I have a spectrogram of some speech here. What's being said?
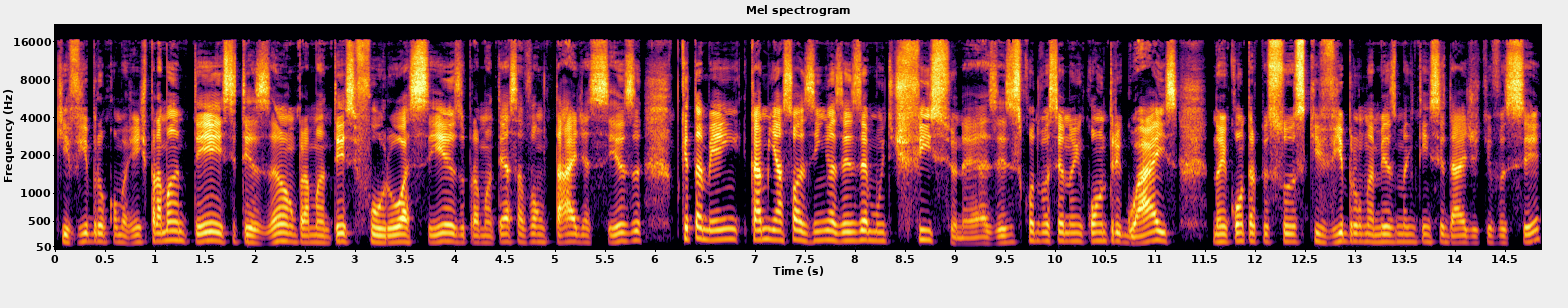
que vibram como a gente, para manter esse tesão, para manter esse furor aceso, para manter essa vontade acesa. Porque também caminhar sozinho às vezes é muito difícil, né? Às vezes quando você não encontra iguais, não encontra pessoas que vibram na mesma intensidade que você,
